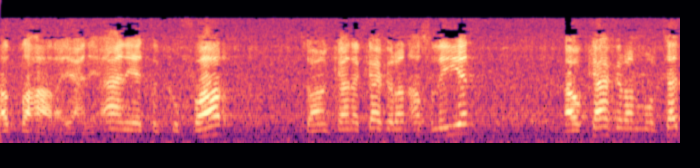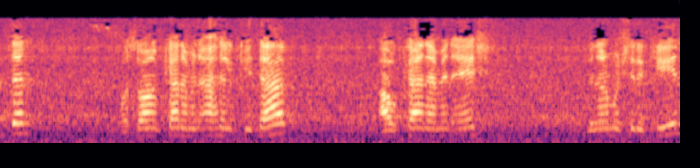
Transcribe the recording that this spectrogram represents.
الطهارة. يعني آنية الكفار سواء كان كافرا أصليا أو كافرا مرتدا وسواء كان من أهل الكتاب أو كان من إيش؟ من المشركين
